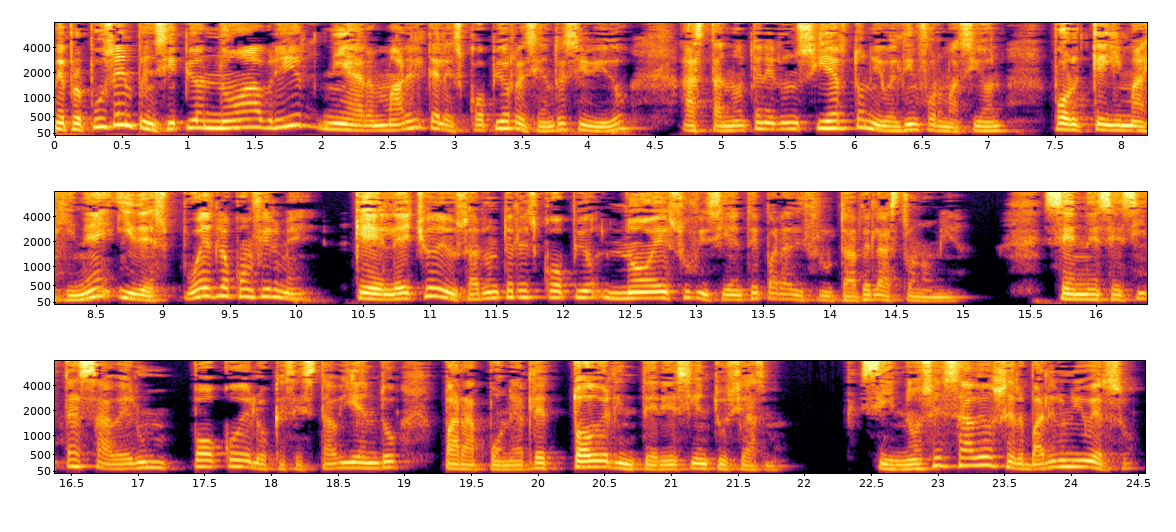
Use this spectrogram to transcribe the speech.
Me propuse en principio no abrir ni armar el telescopio recién recibido hasta no tener un cierto nivel de información, porque imaginé y después lo confirmé que el hecho de usar un telescopio no es suficiente para disfrutar de la astronomía. Se necesita saber un poco de lo que se está viendo para ponerle todo el interés y entusiasmo. Si no se sabe observar el universo,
